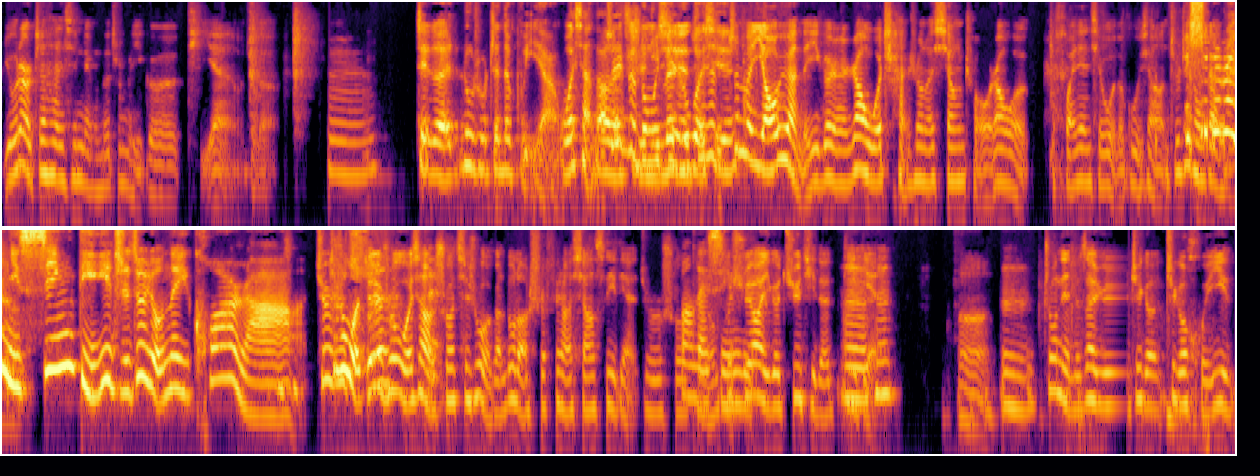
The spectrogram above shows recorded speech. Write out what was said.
有点震撼心灵的这么一个体验，我觉得，嗯。这个路数真的不一样。我想到的这个东西，就是这么遥远的一个人，让我产生了乡愁，让我怀念起我的故乡。就这种感觉。是因为你心底一直就有那一块儿啊。就是我所以说，我想说，其实我跟陆老师非常相似一点，就是说，可能不需要一个具体的地点。嗯嗯。重点就在于这个这个回忆。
